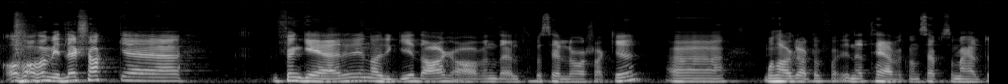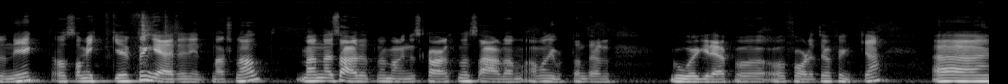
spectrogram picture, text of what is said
å, å, formidle sjakk eh, fungerer i Norge i dag av en del spesielle årsaker. Uh, man har jo klart å finne et TV-konsept som er helt unikt, og som ikke fungerer internasjonalt. Men så er det dette med Magnus Carlsen, og så det, har man gjort en del gode grep og, og får det til å funke. Uh,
